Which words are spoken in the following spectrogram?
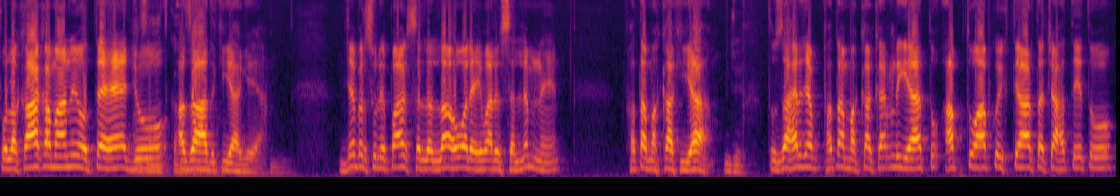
طلقا کا معنی ہوتا ہے جو آزاد کیا گیا۔ جب رسول پاک صلی اللہ علیہ وآلہ وسلم نے فتح مکہ کیا جی۔ تو ظاہر جب فتح مکہ کر لیا تو اب تو آپ کو اختیار تھا چاہتے تو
